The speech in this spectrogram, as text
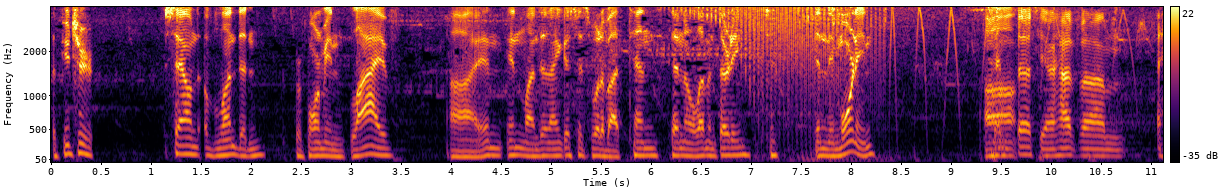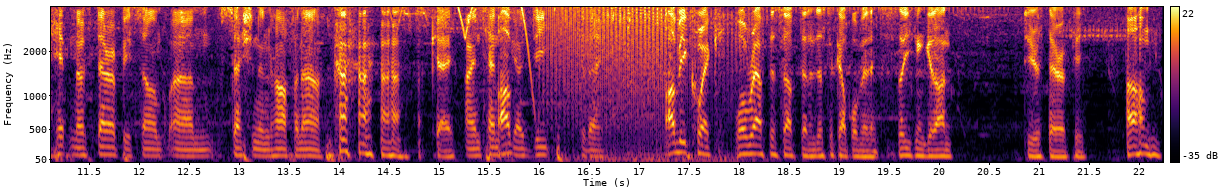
the Future Sound of London performing live uh, in in London. I guess it's what about 10, 10 11:30 in the morning. Uh, 10:30. I have um, a hypnotherapy um, session in half an hour. okay. I intend to I'll- go deep today. I'll be quick. We'll wrap this up then in just a couple minutes, so you can get on to your therapy. Um,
